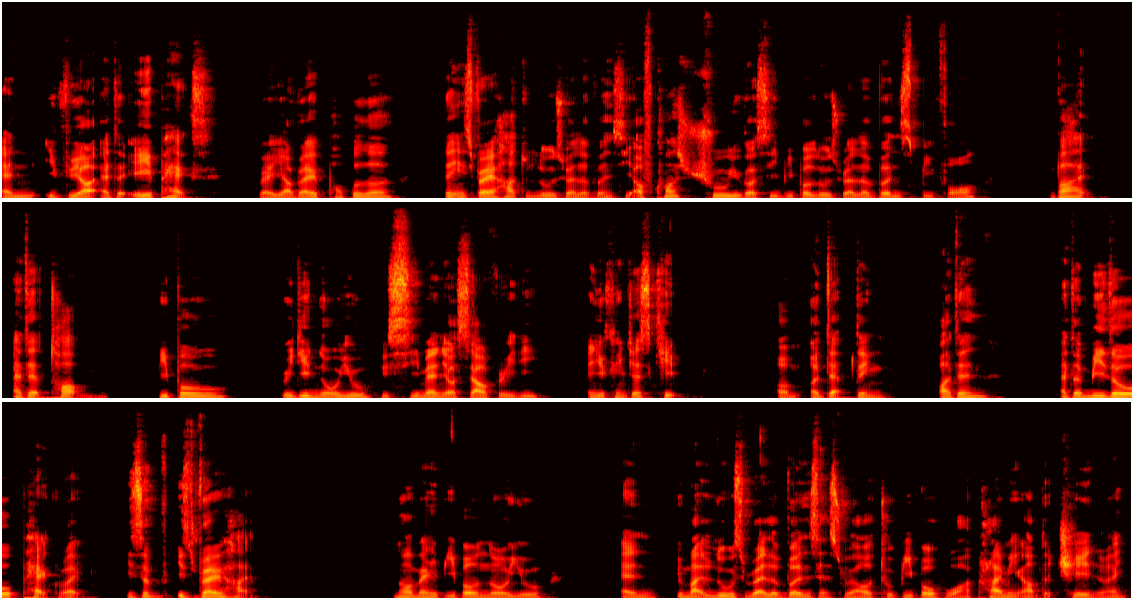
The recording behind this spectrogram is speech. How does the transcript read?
and if you are at the apex where you are very popular, then it's very hard to lose relevancy. Of course, true, you got see people lose relevance before, but at that top, people really know you, you cement yourself already, and you can just keep um adapting. But then at the middle pack, right, it's a it's very hard. Not many people know you, and you might lose relevance as well to people who are climbing up the chain, right?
